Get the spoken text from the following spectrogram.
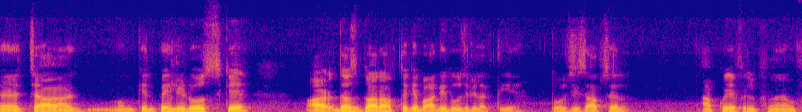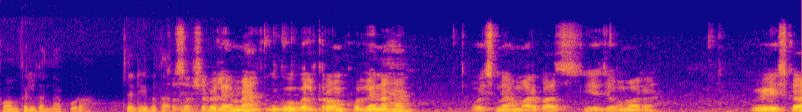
चार मुमकिन पहली डोज के आठ, दस, बारह हफ़्ते के बाद ही दूसरी लगती है। तो उसी हिसाब से आपको ये फिल, फॉर्म फिल करना है पूरा। चलिए बता तो सबसे पहले हमें गूगल क्रोम खोल लेना है और इसमें हमारे पास ये जो हमारा वो इसका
